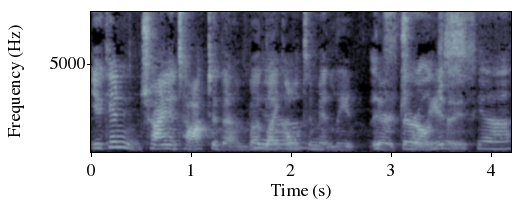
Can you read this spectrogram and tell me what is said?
you can try and talk to them, but like ultimately their it's their own choice, choice. Yeah,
